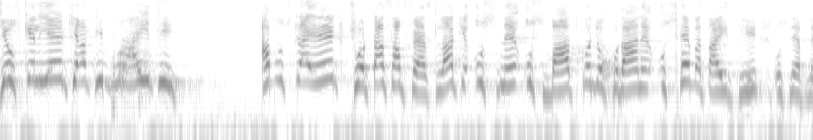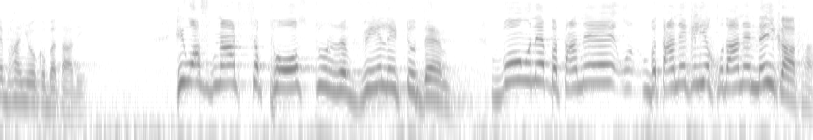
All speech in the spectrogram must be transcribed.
یہ اس کے لیے کیا تھی؟ برائی تھی۔ اب اس کا ایک چھوٹا سا فیصلہ کہ اس نے اس بات کو جو خدا نے اسے بتائی تھی، اس نے اپنے بھائیوں کو بتا دی۔ He was not supposed to reveal it to them وہ انہیں بتانے بتانے کے لیے خدا نے نہیں کہا تھا۔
